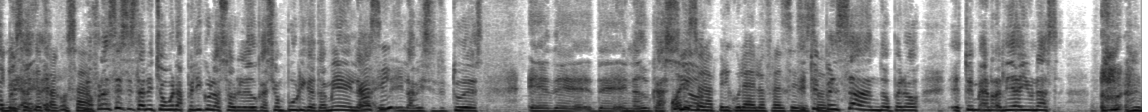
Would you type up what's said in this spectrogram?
Y no sé qué otra eh, cosa. Los franceses han hecho buenas películas sobre la educación pública también y, la- ¿Ah, sí? y- y las vicisitudes eh, de, de- en la educación. ¿Cuáles son las películas de los franceses? Estoy hoy? pensando, pero estoy, en realidad hay unas.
